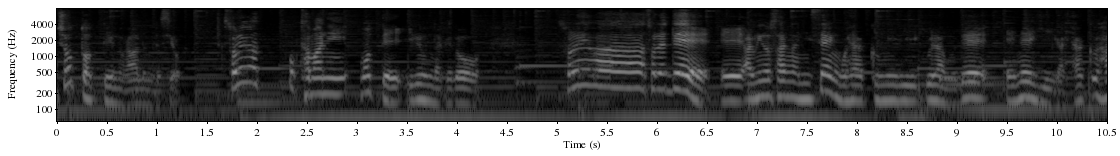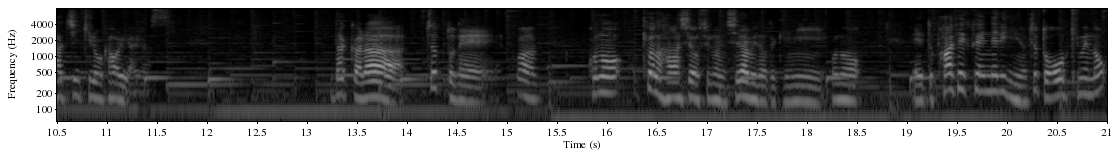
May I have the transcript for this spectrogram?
ショットっていうのがあるんですよ。それはたまに持っているんだけど、それはそれで、えー、アミノ酸が 2500mg でエネルギーが 108kcal あります。だから、ちょっとね、まあ、この今日の話をするのに調べたときに、この、えーと、パーフェクトエネルギーのちょっと大きめの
